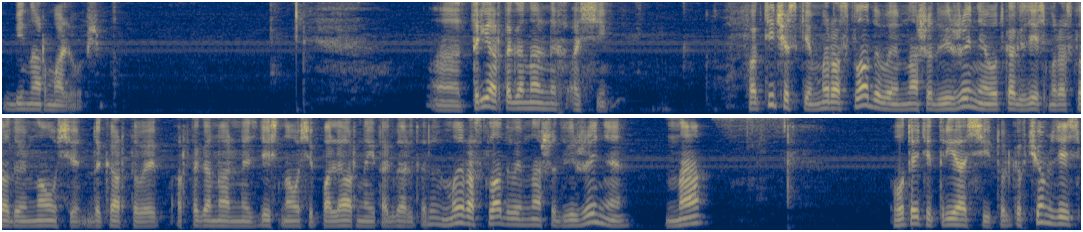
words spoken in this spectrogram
бинормаль, в общем-то. А, три ортогональных оси. Фактически мы раскладываем наше движение, вот как здесь мы раскладываем на оси декартовой ортогональной, здесь на оси полярной и так далее. Мы раскладываем наше движение на вот эти три оси. Только в чем здесь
